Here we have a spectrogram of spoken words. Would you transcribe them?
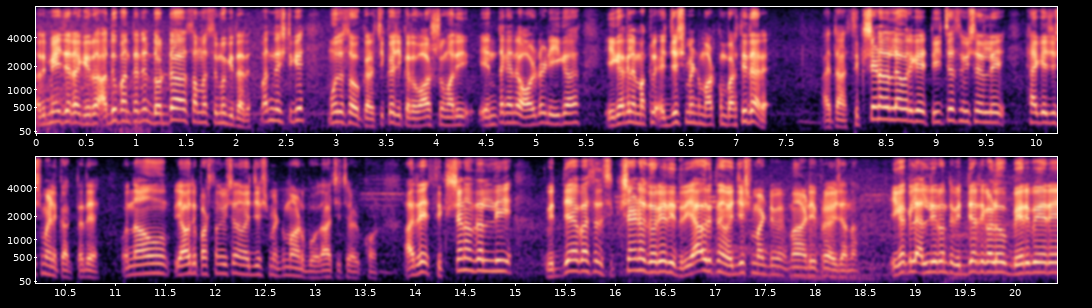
ಅದು ಮೇಜರ್ ಆಗಿರೋ ಅದು ಬಂತಂದರೆ ದೊಡ್ಡ ಸಮಸ್ಯೆ ಮುಗಿತದೆ. ಮತ್ತು ನೆಕ್ಸ್ಟಿಗೆ ಮೂಲಸೌಕರ್ಯ, ಚಿಕ್ಕ ಚಿಕ್ಕದು ವಾಶ್ರೂಮ್ ಅದು ಎಂತಂದರೆ ಆಲ್ರೆಡಿ ಈಗ ಈಗಾಗಲೇ ಮಕ್ಕಳು ಅಡ್ಜಸ್ಟ್ಮೆಂಟ್ ಮಾಡ್ಕೊಂಡು ಬರ್ತಿದ್ದಾರೆ. ಆಯಿತಾ? ಶಿಕ್ಷಣದಲ್ಲಿ ಅವರಿಗೆ ಟೀಚರ್ಸ್ ವಿಷಯದಲ್ಲಿ ಹೇಗೆ ಅಡ್ಜಸ್ಟ್ ಮಾಡಲಿಕ್ಕಾಗ್ತದೆ? ನಾವು ಯಾವುದೇ ಪರ್ಸನಲ್ ವಿಷಯ ಅಡ್ಜಸ್ಟ್ಮೆಂಟ್ ಮಾಡ್ಬೋದು ಆಚೆ ಹೇಳ್ಕೊಂಡು. ಆದರೆ ಶಿಕ್ಷಣದಲ್ಲಿ ವಿದ್ಯಾಭ್ಯಾಸದ ಶಿಕ್ಷಣ ದೊರೆಯದಿದ್ದರೆ ಯಾವ ರೀತಿ ನಾವು ಮಾಡಿ ಮಾಡಿ ಪ್ರಯೋಜನ? ಈಗಾಗಲೇ ಅಲ್ಲಿರುವಂಥ ವಿದ್ಯಾರ್ಥಿಗಳು ಬೇರೆ ಬೇರೆ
